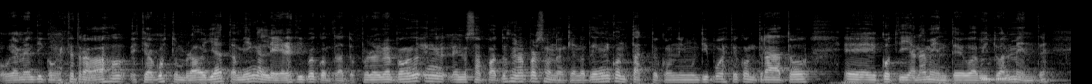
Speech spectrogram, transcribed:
obviamente y con este trabajo estoy acostumbrado ya también a leer este tipo de contratos, pero me pongo en, los zapatos de una persona que no tenga contacto con ningún tipo de este contrato eh, cotidianamente o habitualmente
